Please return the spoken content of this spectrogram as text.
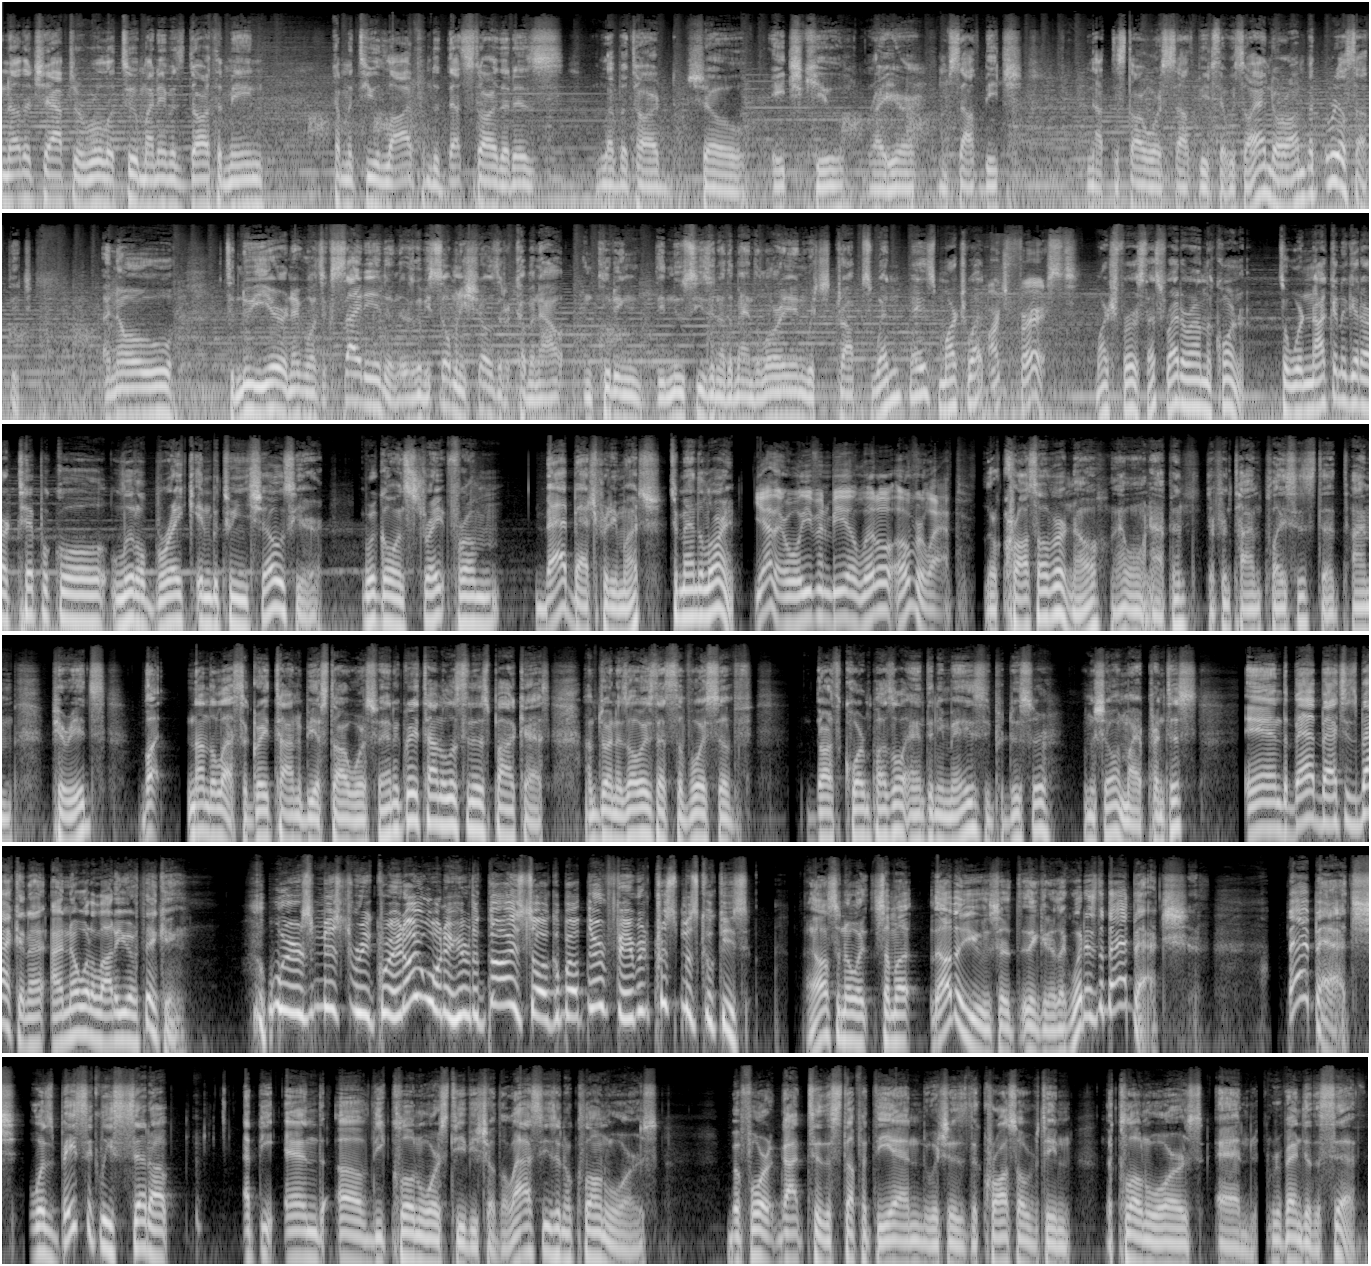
Another chapter, Rule of Two. My name is Darth Amin, coming to you live from the Death Star that is Le Batard Show HQ, right here from South Beach. Not the Star Wars South Beach that we saw Andor on, but the real South Beach. I know it's a new year and everyone's excited, and there's going to be so many shows that are coming out, including the new season of The Mandalorian, which drops when, Maze? March what? March 1st. March 1st. That's right around the corner. So we're not going to get our typical little break in between shows here. We're going straight from Bad Batch pretty much to Mandalorian. Yeah, there will even be a little overlap. Little crossover? No, that won't happen. Different time places, the time periods. But nonetheless, a great time to be a Star Wars fan, a great time to listen to this podcast. I'm joined as always, that's the voice of Darth Cornpuzzle, Anthony Mays, the producer on the show, and my apprentice. And the Bad Batch is back, and I, I know what a lot of you are thinking. Where's Mystery Crate? I want to hear the guys talk about their favorite Christmas cookies. I also know what some of the other yous are thinking. It's like, what is the Bad Batch? Bad Batch was basically set up at the end of the Clone Wars TV show, the last season of Clone Wars, before it got to the stuff at the end, which is the crossover between the Clone Wars and Revenge of the Sith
